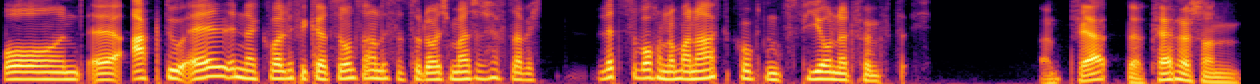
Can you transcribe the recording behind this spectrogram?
Und äh, aktuell in der Qualifikationsrangliste zur Deutschen Meisterschaft habe ich letzte Woche nochmal nachgeguckt, sind es 450. Dann fährt, dann fährt er schon.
